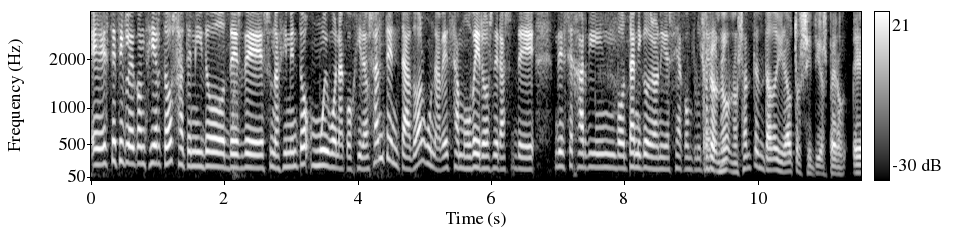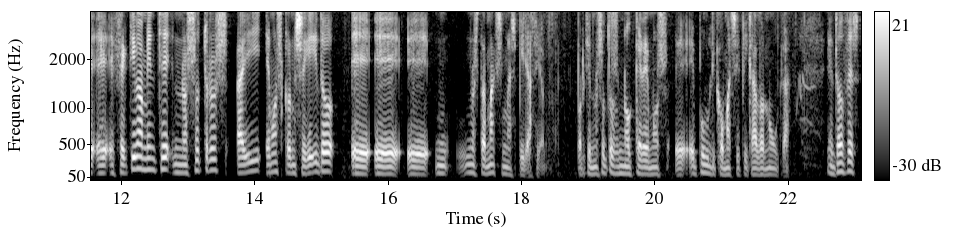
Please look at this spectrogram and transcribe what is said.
Este ciclo de conciertos ha tenido desde su nacimiento muy buena acogida. ¿Os han tentado alguna vez a moveros de, las, de, ese jardín botánico de la Universidad Complutense? Claro, no, nos han tentado ir a otros sitios, pero eh, eh, efectivamente nosotros ahí hemos conseguido eh, nuestra máxima aspiración, porque nosotros no queremos público masificado nunca. Entonces,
